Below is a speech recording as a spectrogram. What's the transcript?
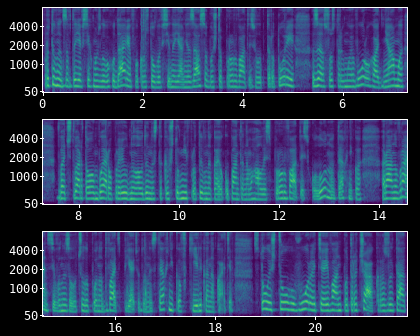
Противник завдає всіх можливих ударів, використовує всі наявні засоби, щоб прорватися глиб території. ЗСУ стримує ворога. Днями 24-го МБР оприлюднила один із таких штурмів противника, і окупанти намагались прорватися колоною технікою. Рано вранці вони залучили понад 25 одиниць техніки в кілька накатів. З того, що говорить Іван Петричак, результат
